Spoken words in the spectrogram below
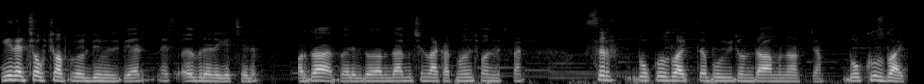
Yine çok çabuk öldüğümüz bir yer. Neyse öbür ele geçelim. Orada böyle videoların devamı için like atmayı unutmayın lütfen. Sırf 9 like'da bu videonun devamını atacağım. 9 like.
